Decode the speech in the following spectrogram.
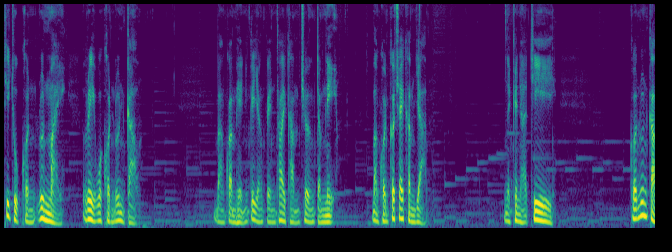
ที่ถูกคนรุ่นใหม่ เรียกว่าคนรุ่นเก่า บางความเห็นก็ยังเป็นถ้อยคำเชิงตำหนิ บางคนก็ใช้คำหยาบ ในขณะที่ คนรุ่นเก่า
